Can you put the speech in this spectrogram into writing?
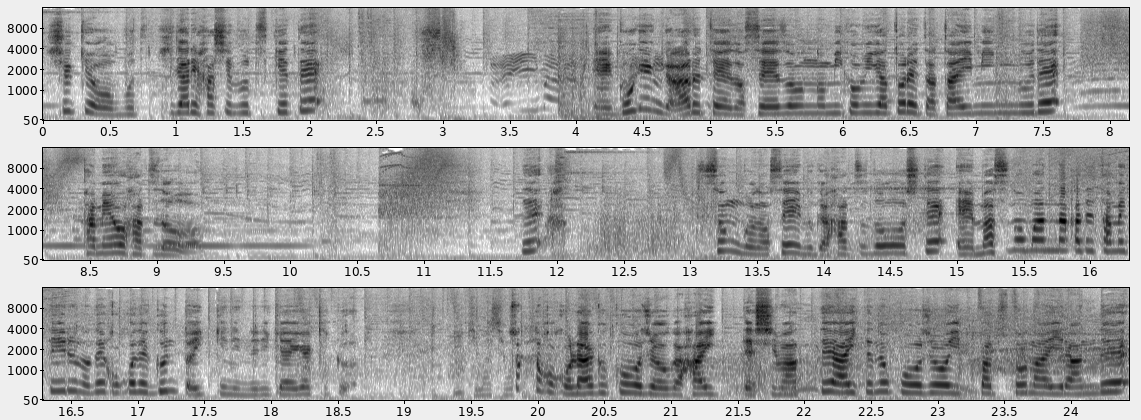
ー、主教をぶ左端ぶつけて、えー、5弦がある程度生存の見込みが取れたタイミングでためを発動。で孫悟のセーブが発動して、えー、マスの真ん中で溜めているのでここでぐんと一気に塗り替えが効く。ちょっとここラグ工場が入ってしまって相手の工場一発と内乱で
